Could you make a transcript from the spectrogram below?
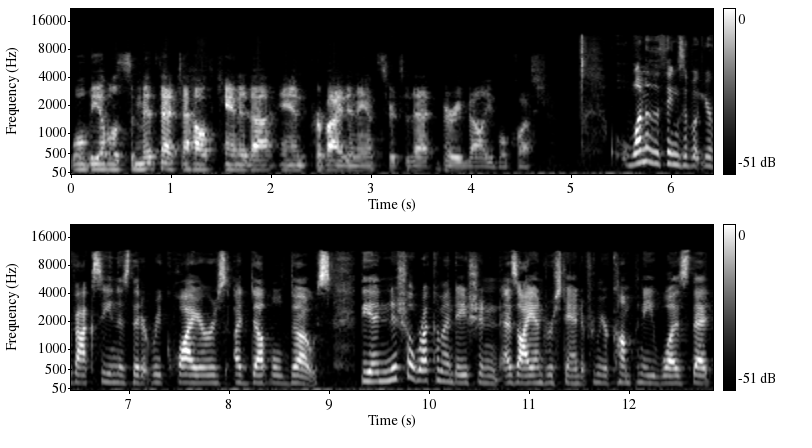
we'll be able to submit that to Health Canada and provide an answer to that very valuable question one of the things about your vaccine is that it requires a double dose. The initial recommendation, as I understand it from your company, was that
